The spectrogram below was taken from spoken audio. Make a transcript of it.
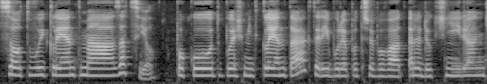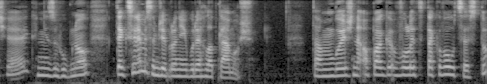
co tvůj klient má za cíl. Pokud budeš mít klienta, který bude potřebovat redukční jídelníček, nic hubnout, tak si nemyslím, že pro něj bude hlad kámoš. Tam budeš naopak volit takovou cestu,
